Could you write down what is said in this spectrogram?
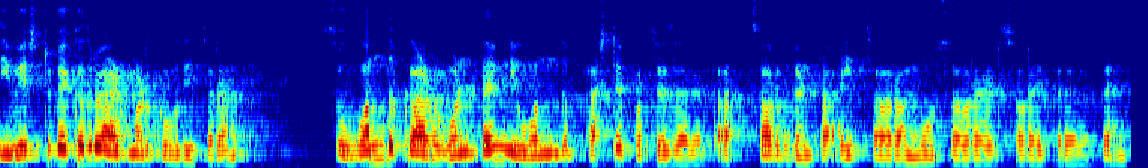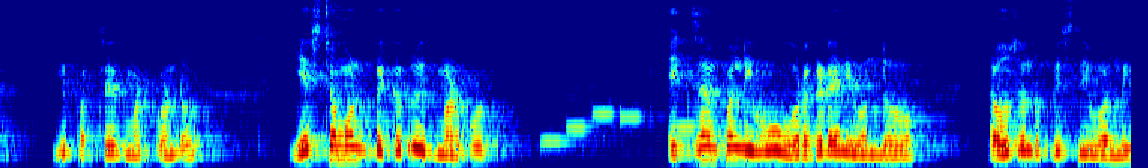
ನೀವು ಎಷ್ಟು ಬೇಕಾದರೂ ಆ್ಯಡ್ ಮಾಡ್ಕೋಬೋದು ಈ ಥರ. ಸೊ ಒಂದು ಕಾರ್ಡ್ ಒನ್ ಟೈಮ್ ನೀವು ಒಂದು, ಅಷ್ಟೇ ಪರ್ಚೇಸ್ ಆಗುತ್ತೆ. ಹತ್ತು ಸಾವಿರದ ಗಂಟ, ಐದು ಸಾವಿರ, ಮೂರು ಸಾವಿರ, ಎರಡು ಸಾವಿರ ಈ ಥರ ಇರುತ್ತೆ. ನೀವು ಪರ್ಚೇಸ್ ಮಾಡಿಕೊಂಡು ಎಷ್ಟು ಅಮೌಂಟ್ ಬೇಕಾದರೂ ಇದು ಮಾಡ್ಬೋದು ಎಕ್ಸಾಂಪಲ್ ನೀವು ಹೊರಗಡೆ ನೀವೊಂದು ತೌಸಂಡ್ ರುಪೀಸ್ ನೀವು ಅಲ್ಲಿ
